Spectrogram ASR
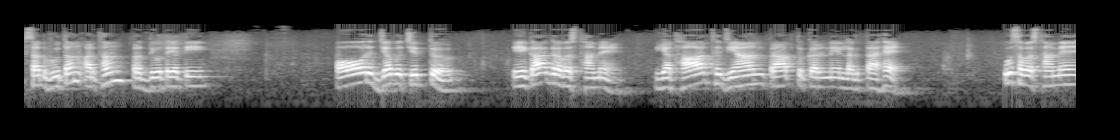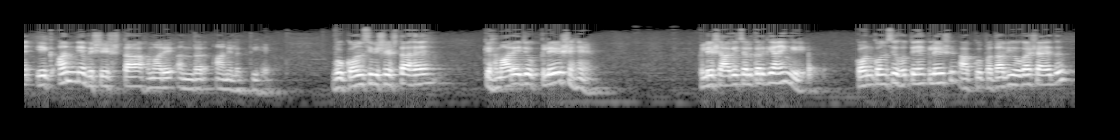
सदभूतम अर्थम प्रद्योतयति। और जब चित्त एकाग्र अवस्था में यथार्थ ज्ञान प्राप्त करने लगता है, उस अवस्था में एक अन्य विशेषता हमारे अंदर आने लगती है। वो कौन सी विशेषता है? कि हमारे जो क्लेश हैं, क्लेश आगे चल करके आएँगे। कौन कौन से होते हैं क्लेश? आपको पता भी होगा शायद।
